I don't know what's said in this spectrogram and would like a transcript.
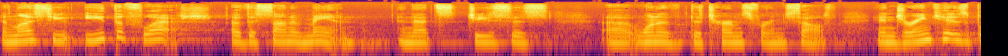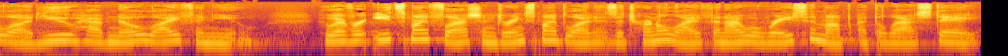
unless you eat the flesh of the Son of Man, and that's Jesus' uh, one of the terms for himself, and drink his blood, you have no life in you. Whoever eats my flesh and drinks my blood has eternal life, and I will raise him up at the last day.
